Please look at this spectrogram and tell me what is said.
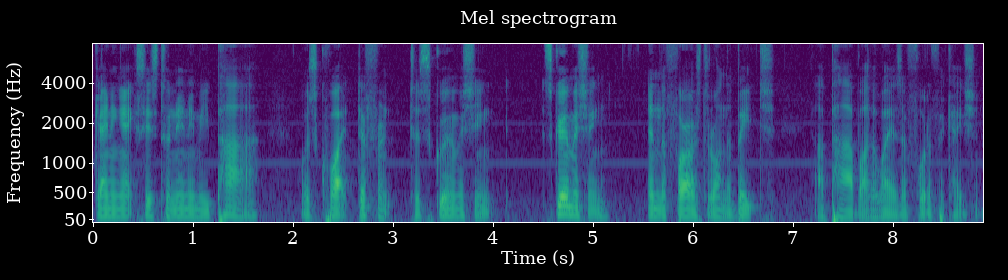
gaining access to an enemy pa was quite different to skirmishing, skirmishing in the forest or on the beach. A pa, by the way, is a fortification.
